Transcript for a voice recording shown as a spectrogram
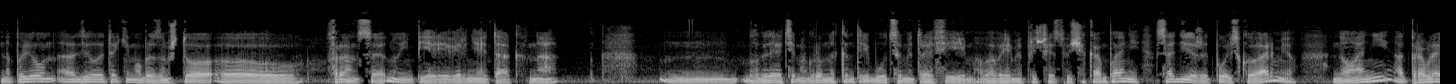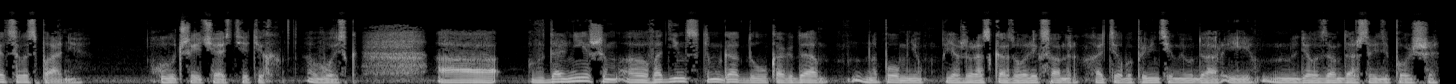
Наполеон делает таким образом, что Франция, ну, империя, вернее так, на благодаря тем огромным контрибуциям и трофеям во время предшествующей кампании, содержит польскую армию, но они отправляются в Испанию лучшие части этих войск. А в дальнейшем, э, в одиннадцатом году, когда, напомню, я уже рассказывал, Александр хотел бы превентивный удар и делать зондаж среди Польши,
